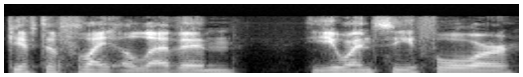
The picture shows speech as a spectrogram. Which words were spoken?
Gift of Flight eleven, UNC four,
